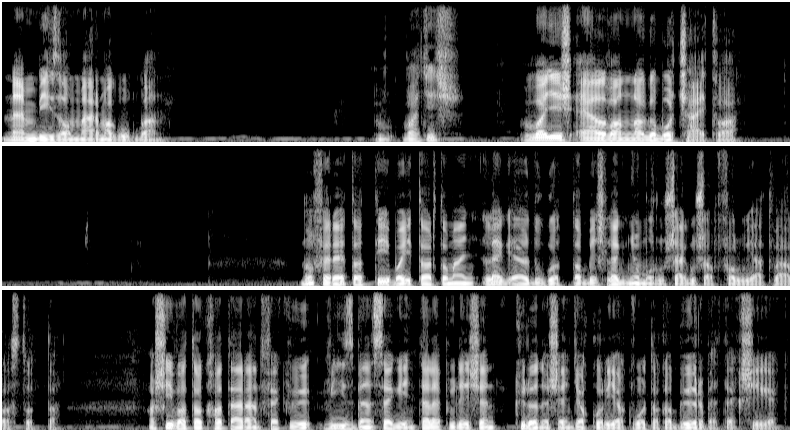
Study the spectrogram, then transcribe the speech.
nem bízom már magukban. Vagyis? Vagyis el vannak bocsájtva. Noferet a tébai tartomány legeldugottabb és legnyomorúságosabb faluját választotta. A sivatag határán fekvő vízben szegény településen különösen gyakoriak voltak a bőrbetegségek.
